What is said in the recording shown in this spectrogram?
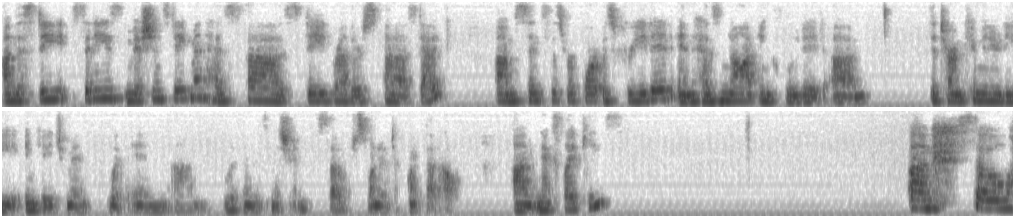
um, the state city's mission statement has uh, stayed rather uh, static um, since this report was created and has not included um, the term community engagement within within its mission. So just wanted to point that out. next slide, please. Um, so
